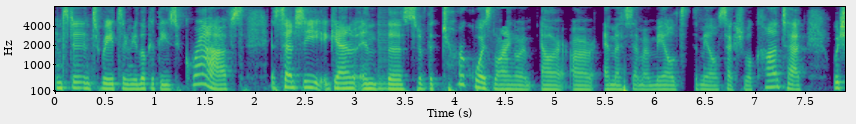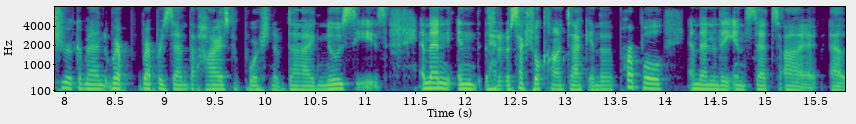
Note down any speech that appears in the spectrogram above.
incidence rates and we look at these graphs, essentially again in the sort of the turquoise line or our, our MSM or male to male sexual contact, which we recommend rep, represent the highest proportion of diagnoses, and then in heterosexual contact in the purple, and then in the insets uh, uh,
